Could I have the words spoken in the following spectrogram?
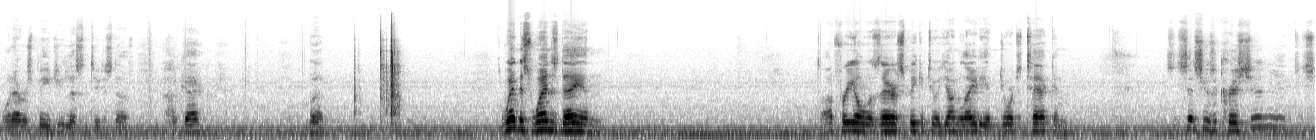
whatever speed you listen to the stuff, okay? But Witness Wednesday, and Todd Friel was there speaking to a young lady at Georgia Tech, and she said she was a Christian. She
